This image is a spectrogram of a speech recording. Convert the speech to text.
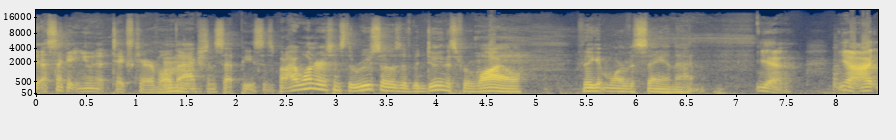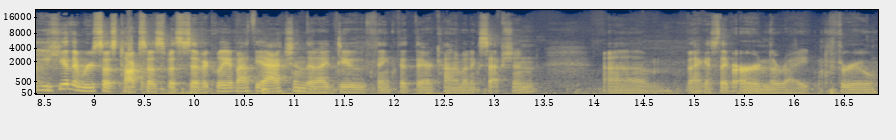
A second unit takes care of all Mm-hmm. the action set pieces. But I wonder since the Russos have been doing this for a while, if they get more of a say in that. Yeah, yeah. I, you hear the Russos talk so specifically about the action that I do think that they're kind of an exception. Um, I guess they've earned the right through,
